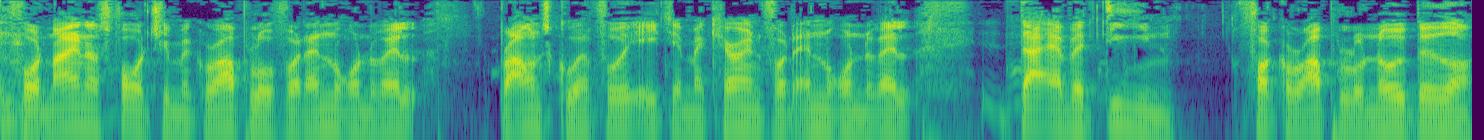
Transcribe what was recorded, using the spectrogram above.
øh, Fort Niners får Jimmy Garoppolo for et andet rundevalg. Browns skulle have fået AJ McCarron for et andet rundevalg. Der er værdien for Garoppolo noget bedre,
